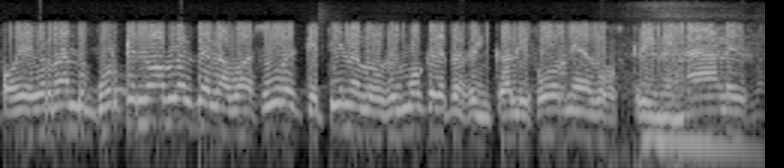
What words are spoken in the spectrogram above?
Oye, Fernando, ¿por qué no hablas de la basura que tienen los demócratas en California, los criminales?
